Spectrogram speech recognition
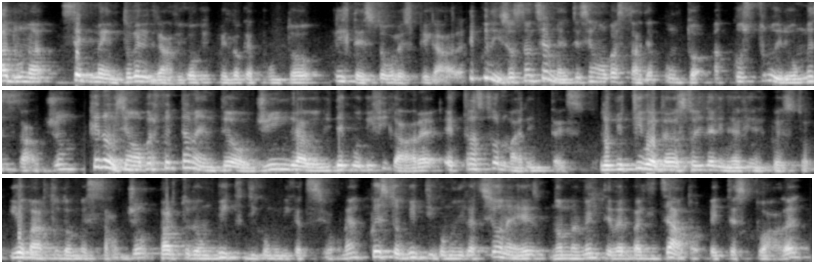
ad un segmento del grafico che è quello che appunto il testo vuole spiegare. E quindi sostanzialmente siamo passati appunto a costruire un messaggio che noi siamo perfettamente oggi in grado di decodificare e trasformare in testo. L'obiettivo della storytelling alla fine è questo. Io parto da un messaggio, parto da un bit di comunicazione. Questo bit di comunicazione è normalmente verbalizzato e testuale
